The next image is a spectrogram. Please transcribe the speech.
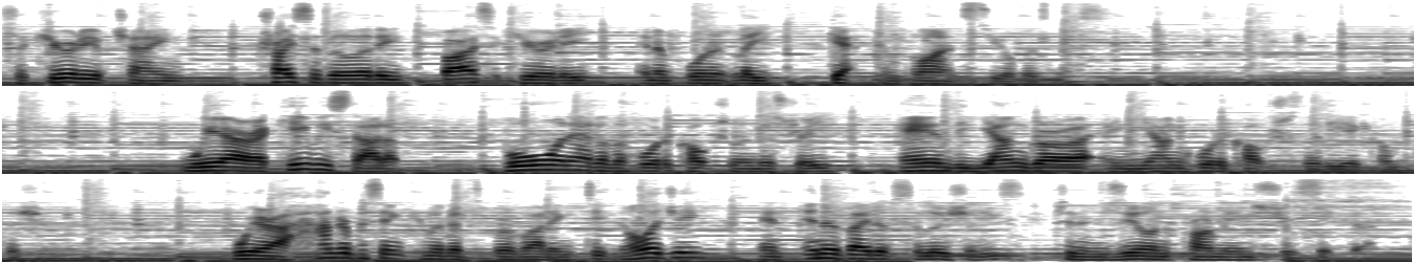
security of chain, traceability, biosecurity, and importantly, GAP compliance to your business. We are a Kiwi startup born out of the horticultural industry and the Young Grower and Young Horticulturist of the Year competitions. We are 100% committed to providing technology and innovative solutions to the New Zealand primary industry sector.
